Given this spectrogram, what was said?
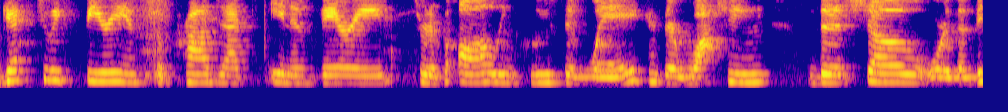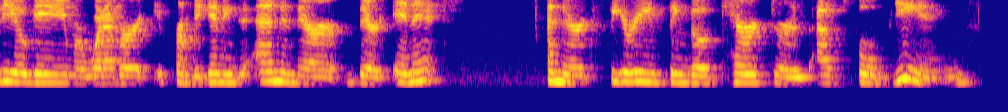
gets to experience the project in a very sort of all inclusive way because they're watching the show or the video game or whatever from beginning to end and they're they're in it and they're experiencing those characters as full beings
